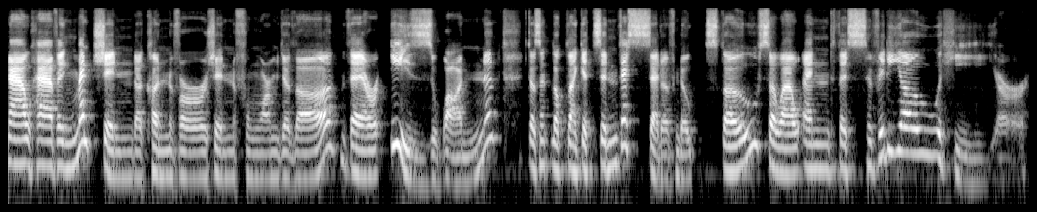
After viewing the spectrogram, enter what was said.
Now, having mentioned a conversion formula, there is one. Doesn't look like it's in this set of notes, though, so I'll end this video here.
